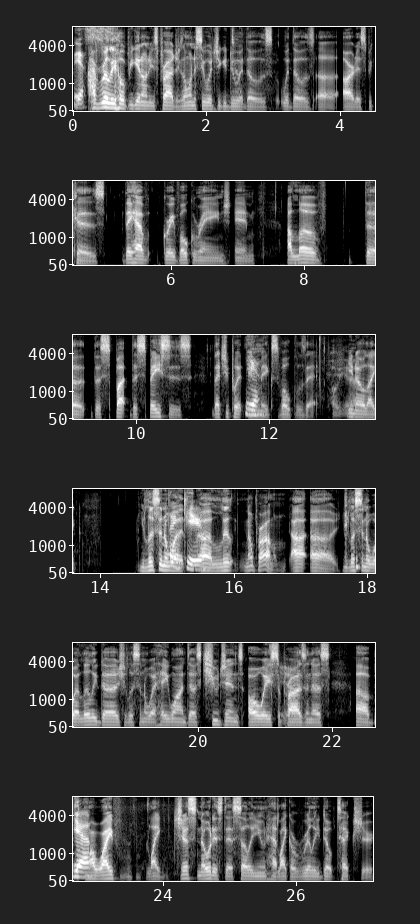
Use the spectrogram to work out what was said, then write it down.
Yes, I really hope you get on these projects. I want to see what you can do with those with those uh, artists because they have great vocal range, and I love the the spot the spaces that you put Yeah. in mix vocals at. Oh yeah. You know, like you listen to Thank what you. uh, Lily, no problem. Uh, uh, you listen to what Lily does. You listen to what Haewon does. Kyujin's always surprising us. Uh, Yeah. my wife like just noticed that Yoon had like a really dope texture,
